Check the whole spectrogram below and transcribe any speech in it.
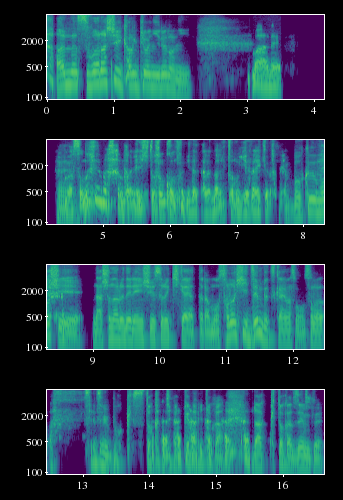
あんな素晴らしい環境にいるのに。まあね、はいまあその辺はさ、まあ、人の好みだから何とも言えないけどね。僕もし、ナショナルで練習する機会やったら、もうその日全部使いますもん。その 設備ボックスとか、ジャック台とか、ラックとか全部。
